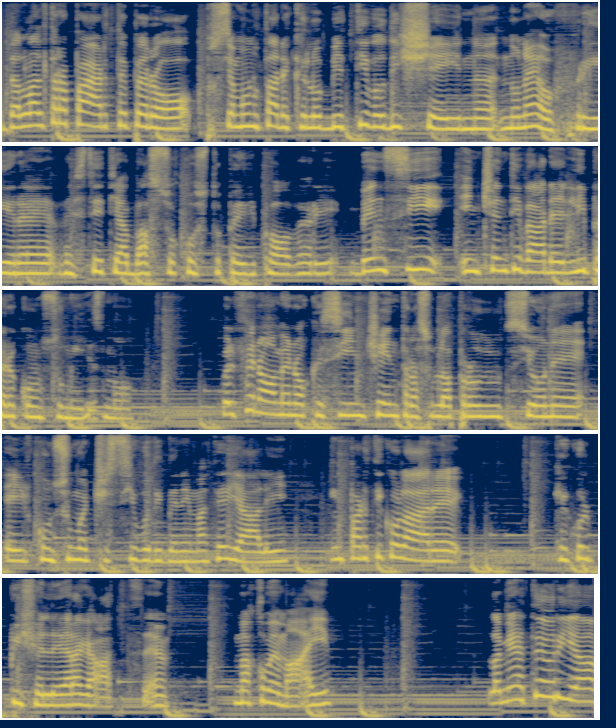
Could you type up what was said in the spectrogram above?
Dall'altra parte però possiamo notare che l'obiettivo di Shane non è offrire vestiti a basso costo per i poveri, bensì incentivare l'iperconsumismo. Quel fenomeno che si incentra sulla produzione e il consumo eccessivo di beni materiali, in particolare che colpisce le ragazze. Ma come mai? La mia teoria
